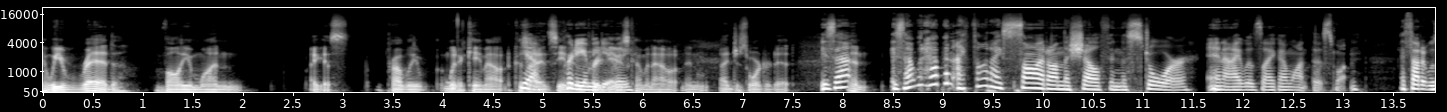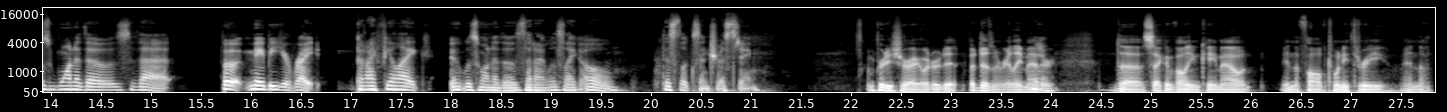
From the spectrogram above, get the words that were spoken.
and we read volume one. I guess probably when it came out because Yeah, I had seen pretty it in previews coming out, and I just ordered it. Is that And is that what happened? I thought I saw it on the shelf in the store and I was like I want this one. I thought it was one of those that but maybe you're right. But I feel like it was one of those that I was like, "Oh, this looks interesting." I'm pretty sure I ordered it, but it doesn't really matter. The second volume came out in the fall of 23, and the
